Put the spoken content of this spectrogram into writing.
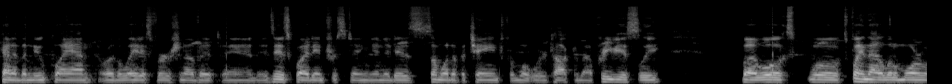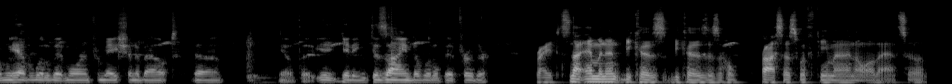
kind of the new plan or the latest version of it, and it is quite interesting, and it is somewhat of a change from what we were talking about previously. But we'll we'll explain that a little more when we have a little bit more information about uh, you know the, getting designed a little bit further. Right. It's not imminent because because there's a whole process with FEMA and all of that. So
